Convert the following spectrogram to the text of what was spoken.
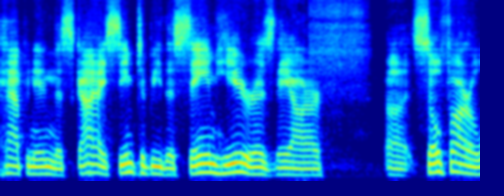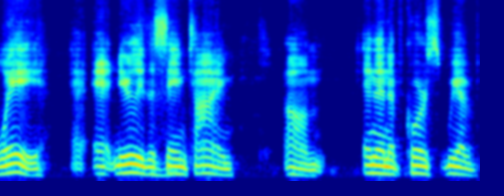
happening in the sky seem to be the same here as they are uh, so far away at, at nearly the same time. Um, and then, of course, we have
